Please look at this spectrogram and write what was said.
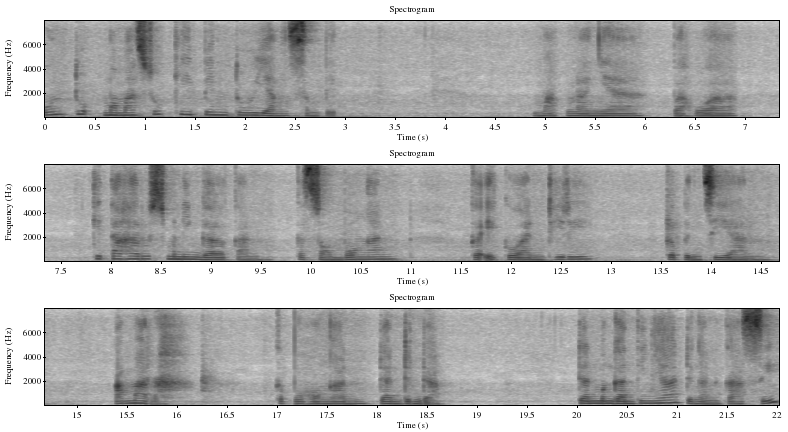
untuk memasuki pintu yang sempit. Maknanya bahwa kita harus meninggalkan kesombongan, keegoan diri, kebencian, amarah, kebohongan, dan dendam, dan menggantinya dengan kasih,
